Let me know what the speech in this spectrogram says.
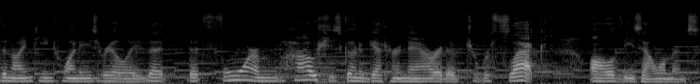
the 1920s really that, that formed how she's going to get her narrative to reflect all of these elements.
